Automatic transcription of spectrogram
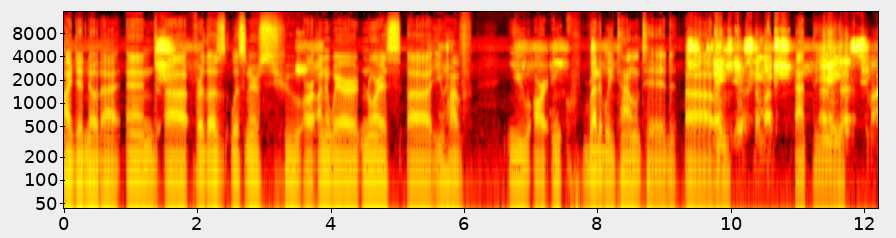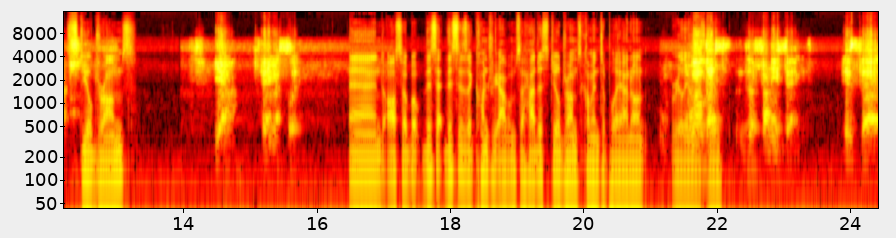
I did know that. And uh, for those listeners who are unaware, Norris, uh, you have, you are incredibly talented um, Thank you so much. at the I mean, that's too much. steel drums, Yeah, famously. and also, but this this is a country album. So how does steel drums come into play? I don't really Well, understand. that's the funny thing is that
